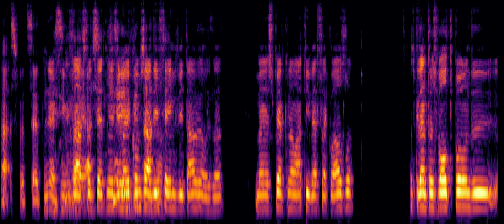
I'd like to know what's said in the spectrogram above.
Ah, se for de 7 milhões e meio. Exato, se for de acho 7 milhões e é meio, como já disse, é inevitável, exato. Mas espero que não ative essa cláusula. E que Dantas volte para onde.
